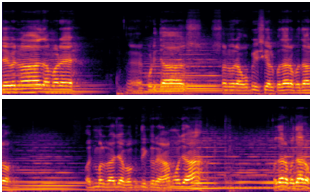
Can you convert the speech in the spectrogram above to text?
વેલનાથ અમારે કુડીદાસ, સનુરા ઓફિશિયલ પધારો પધારો. અજમલ રાજા ભક્તિ કરે આ મોજા, હા. પધારો પધારો.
